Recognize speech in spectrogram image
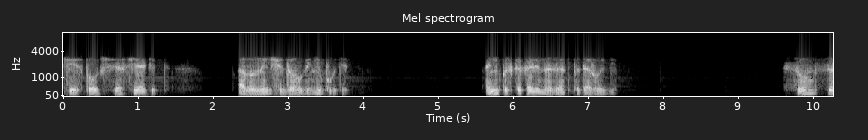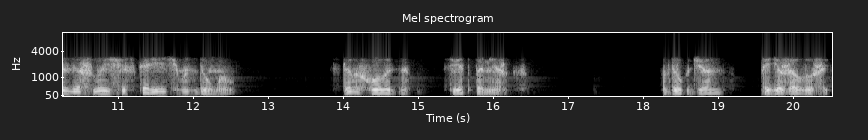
Через полчаса сядет, а луны еще долго не будет». Они поскакали назад по дороге. Солнце зашло еще скорее, чем он думал. Стало холодно, свет померк. Вдруг Джон придержал лошадь.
